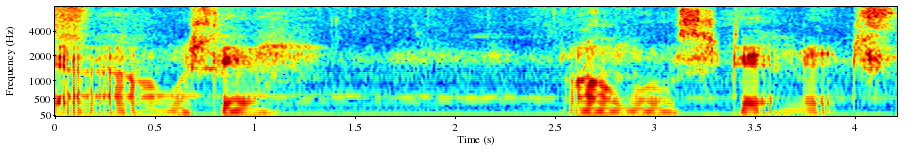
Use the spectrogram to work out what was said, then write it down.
Yeah, almost there. Almost there, mates.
